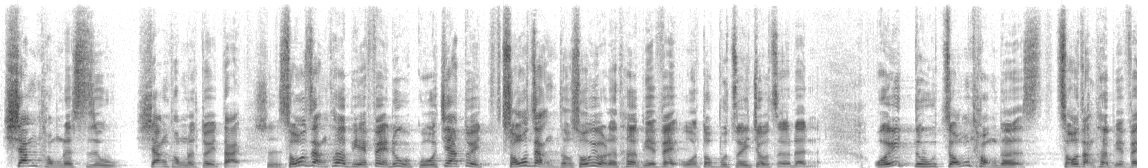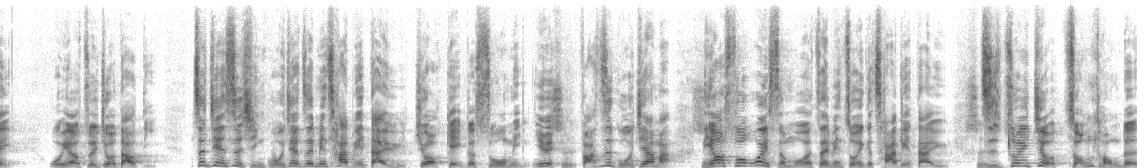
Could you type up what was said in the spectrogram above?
相同的事物，相同的对待。是。首长特别费，如果国家对首长的所有的特别费，我都不追究责任了，唯独总统的首长特别费，我要追究到底。这件事情，国家这边差别待遇就要给个说明，因为法治国家嘛，你要说为什么我这边做一个差别待遇，只追究总统的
